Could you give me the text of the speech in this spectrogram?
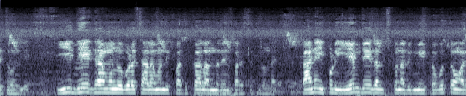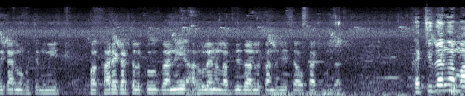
పరిస్థితి ఉంది. ఈ ఇదే గ్రామంలో కూడా చాలా మంది పథకాలు అందలేని పరిస్థితులు ఉన్నాయి. కానీ ఇప్పుడు ఏం చేయదలుచుకున్నారు? మీ ప్రభుత్వం అధికారంలోకి వచ్చింది. మీ కార్యకర్తలకు కానీ అర్హులైన లబ్ధిదారులకు అందజేసే అవకాశం ఉందా? ఖచ్చితంగా మా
